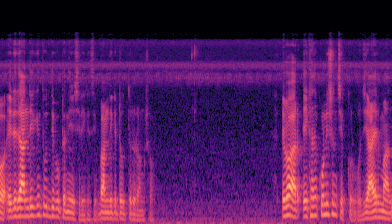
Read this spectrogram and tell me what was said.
ও, এটা ডান দিকে কিন্তু উদ্দীপকটা নিয়ে এসে রেখেছি, বাম দিকে এটা উত্তরের অংশ। এবার এখানে কন্ডিশন চেক করব যে আয়ের মান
